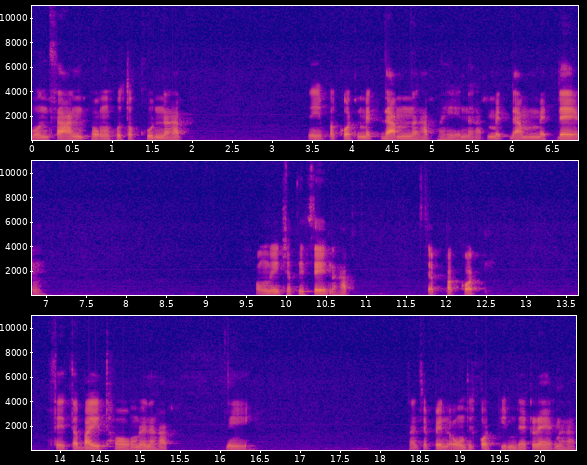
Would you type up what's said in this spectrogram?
มวลสารผงพุทธคุณนะครับ นี่ปรากฏเม็ดดำนะครับให้เห็นนะครับ เม็ดดำเม็ดแดงองค์นี้จะพิเศษนะครับ จะปรากฏเศษตะไบทองด้วยนะครับ นี่ น่าจะเป็นองค์ที่กดพิมพ์แรกๆนะครับ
